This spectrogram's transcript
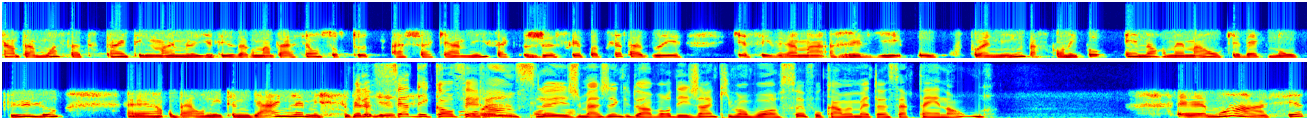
quant à moi, ça a tout le temps été le même. Il y a des augmentations sur tout à chaque année. je ne serais pas prête à dire que c'est vraiment relié au couponing parce qu'on n'est pas énormément au Québec non plus. Là. Euh, ben, on est une gang, là, mais. Mais là, vous faites des conférences, là, et j'imagine qu'il doit y avoir des gens qui vont voir ça. Il faut quand même être un certain nombre. Euh, moi, en fait,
